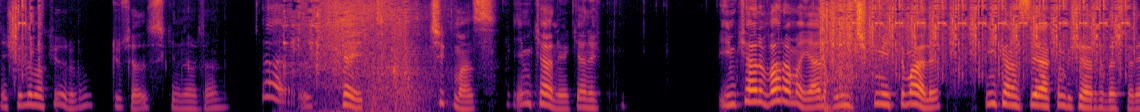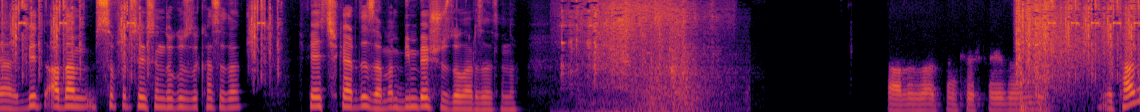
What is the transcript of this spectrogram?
E şöyle bakıyorum. Güzel skinlerden. Ya Fate çıkmaz. İmkanı yok. Yani imkanı var ama yani bunun çıkma ihtimali imkansıza yakın bir şey arkadaşlar. Yani bir adam 0.89'lu kasadan Fate çıkardığı zaman 1500 dolar zaten o. Çağrı zaten köşeyi döndü. E tabi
